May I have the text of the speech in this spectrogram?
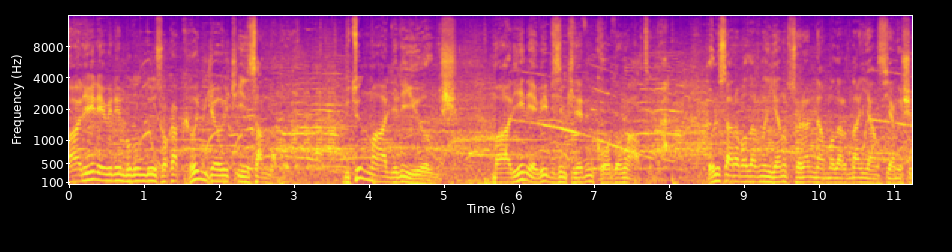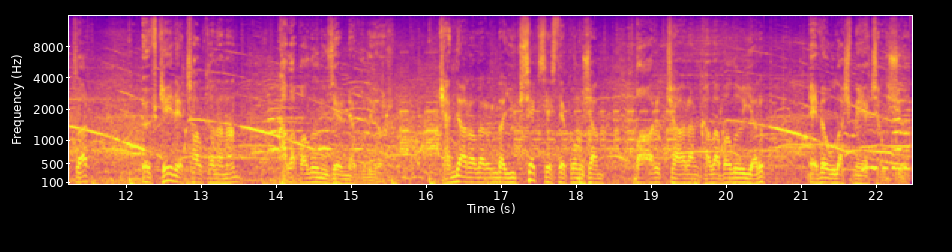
Malik'in evinin bulunduğu sokak hınca hınç insanla dolu. Bütün mahalleli yığılmış. Malik'in evi bizimkilerin kordonu altında. Polis arabalarının yanıp sönen lambalarından yansıyan ışıklar öfkeyle çalkalanan kalabalığın üzerine vuruyor. Kendi aralarında yüksek sesle konuşan, bağırıp çağıran kalabalığı yarıp eve ulaşmaya çalışıyor.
